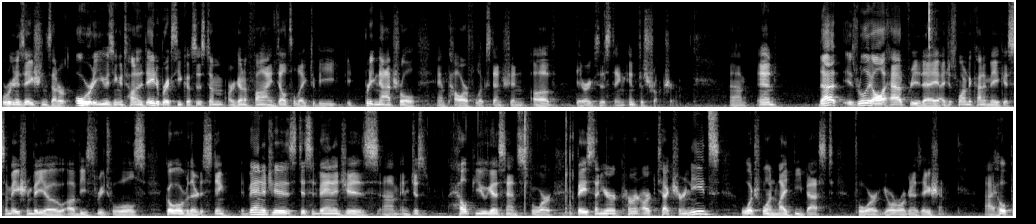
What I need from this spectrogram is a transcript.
organizations that are already using a ton of the Databricks ecosystem are going to find Delta Lake to be a pretty natural and powerful extension of their existing infrastructure. Um, and that is really all I had for you today. I just wanted to kind of make a summation video of these three tools, go over their distinct advantages, disadvantages, um, and just help you get a sense for, based on your current architecture needs, which one might be best for your organization. I hope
